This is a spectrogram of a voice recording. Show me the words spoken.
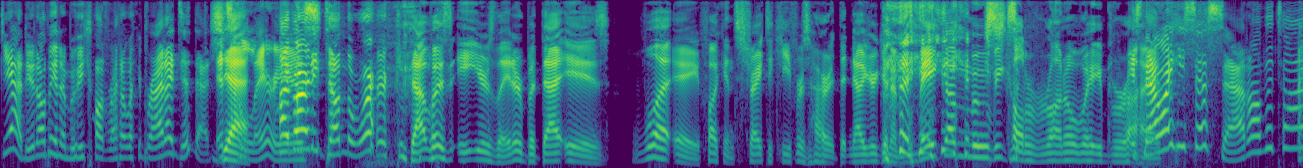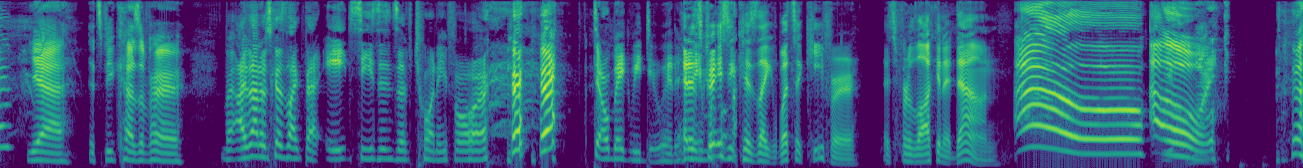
yeah, dude, I'll be in a movie called Runaway Bride. I did that. It's shit. Yeah. hilarious. I've already done the work. That was eight years later, but that is what a fucking strike to Kiefer's heart that now you're gonna make a movie called Runaway Bride. Is that why he's so sad all the time? Yeah, it's because of her. But I thought it was because like the eight seasons of 24. Don't make me do it. And it's anymore. crazy because like, what's a Kiefer? It's for locking it down. Oh, Oh,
